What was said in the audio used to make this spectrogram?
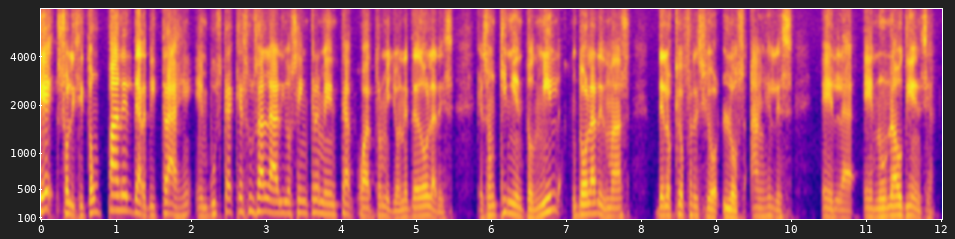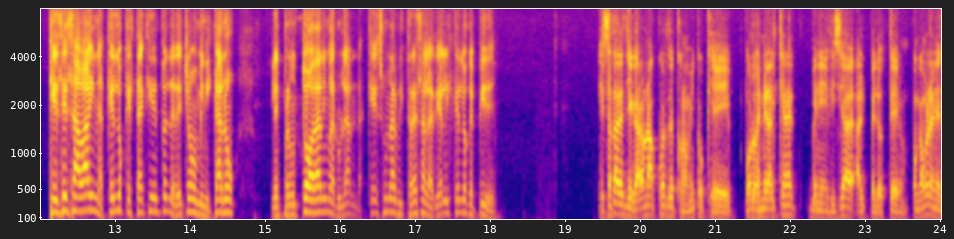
que solicitó un panel de arbitraje en busca de que su salario se incremente a 4 millones de dólares, que son 500 mil dólares más de lo que ofreció Los Ángeles en, una audiencia. ¿Qué es esa vaina? ¿Qué es lo que está exigiendo el derecho dominicano? Le preguntó a Dani Marulanda, ¿qué es un arbitraje salarial y qué es lo que pide? Es tratar de llegar a un acuerdo económico que por lo general beneficia al pelotero. Pongámoslo en,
